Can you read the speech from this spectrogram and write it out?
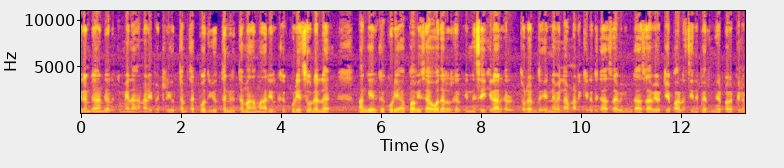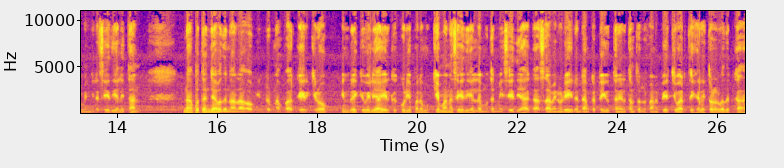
இரண்டு ஆண்டுகளுக்கு மேலாக நடைபெற்ற யுத்தம் தற்போது யுத்த நிறுத்தமாக மாறியிருக்கக்கூடிய சூழல்ல அங்கே இருக்கக்கூடிய அப்பாவி சகோதரர்கள் என்ன செய்கிறார்கள்? தொடர்ந்து என்னவெல்லாம் நடக்கிறது? காசாவிலும் காசாவை ஒட்டிய பாலஸ்தீன பெருநிற்பரப்பிலும் என்கிற செய்திகளைத்தான் நாற்பத்தஞ்சாவது நாளாகவும் இன்றும் நாம் பார்க்க இருக்கிறோம். இன்றைக்கு வெளியாக இருக்கக்கூடிய பல முக்கியமான செய்திகளில் முதன்மை செய்தியாக காசாவினுடைய இரண்டாம் கட்ட யுத்த நிறுத்தம் தொடர்பான பேச்சுவார்த்தைகளை தொடர்வதற்காக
